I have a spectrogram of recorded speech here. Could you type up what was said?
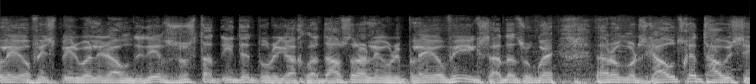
პლეიოფის პირველი რაუნდი. დიახ, ზუსტად იდენტური გახლავთ ავსტრალიური პლეიოფი, იქ სადაც უკვე როგორც გაუცხეთ, თავისი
